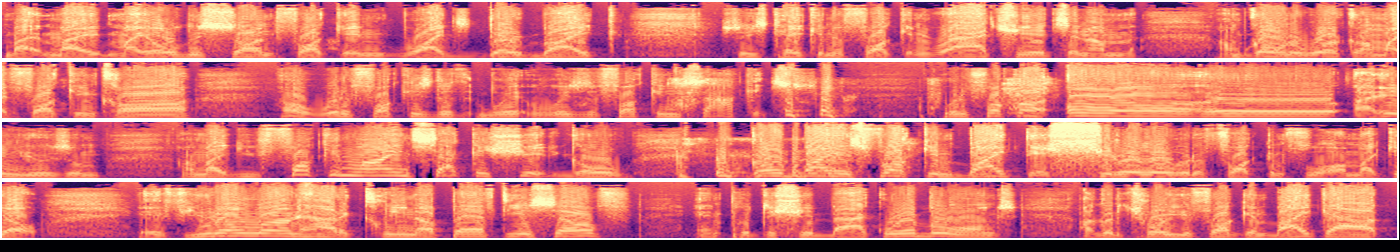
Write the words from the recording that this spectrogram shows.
My my my oldest son fucking rides dirt bike, so he's taking the fucking ratchets, and I'm I'm going to work on my fucking car. Oh, where the fuck is the where, where's the fucking sockets? Where the fuck are? Oh, uh, I didn't use them. I'm like, you fucking lying sack of shit. Go, go buy his fucking bike. There's shit all over the fucking floor. I'm like, yo, if you don't learn how to clean up after yourself and put the shit back where it belongs, I'm gonna throw your fucking bike out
